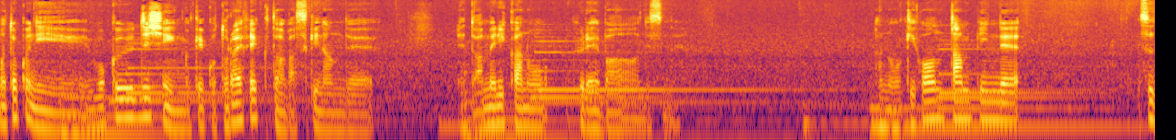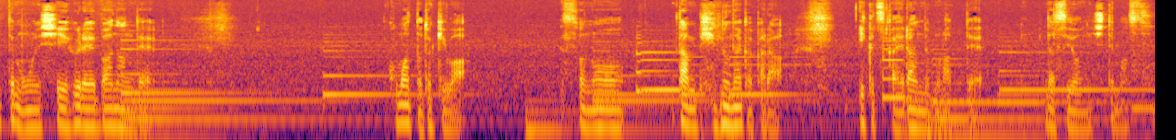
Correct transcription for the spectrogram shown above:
まあ、特に僕自身が結構トライフェクターが好きなんで、えっと、アメリカのフレーバーですね。あの基本単品で吸っても美味しいフレーバーなんで困った時はその単品の中からいくつか選んでもらって出すようにしてます。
